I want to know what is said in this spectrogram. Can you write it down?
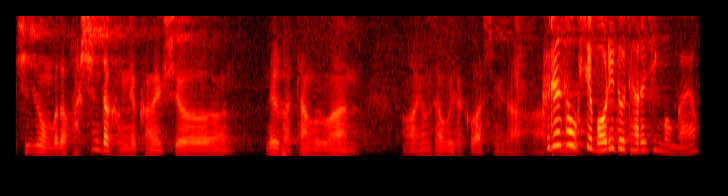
시즌 1보다 훨씬 더 강력한 액션을 바탕으로 한 어, 형상물이 될 것 같습니다. 아, 그래서 혹시 머리도 자르신 건가요?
